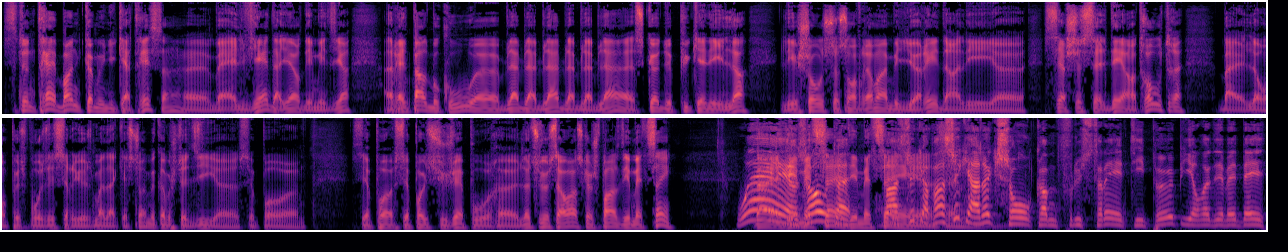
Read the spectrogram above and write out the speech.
c'est une très bonne communicatrice. Hein. Euh, ben, elle vient d'ailleurs des médias. Alors, elle parle beaucoup, blablabla, blablabla. Est-ce que depuis qu'elle est là, les choses se sont vraiment améliorées dans les CHSLD, entre autres? Ben là, on peut se poser sérieusement la question. Mais comme je te dis, c'est pas. c'est pas pas le sujet pour là tu veux savoir ce que je pense des médecins? Ouais, Ben, des eux médecins, autres, des euh, médecins, Penses-tu qu'il euh, qu'il y en a qui sont comme frustrés un petit peu, puis on va dé- dé-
